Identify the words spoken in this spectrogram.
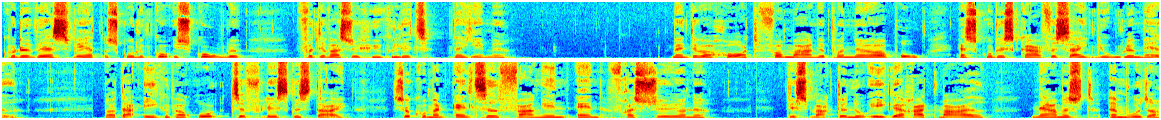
kunne det være svært at skulle gå i skole, for det var så hyggeligt derhjemme. Men det var hårdt for mange på Nørrebro at skulle skaffe sig julemad. Når der ikke var råd til flæskesteg, så kunne man altid fange en and fra søerne. Det smagte nu ikke ret meget, nærmest af mudder.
